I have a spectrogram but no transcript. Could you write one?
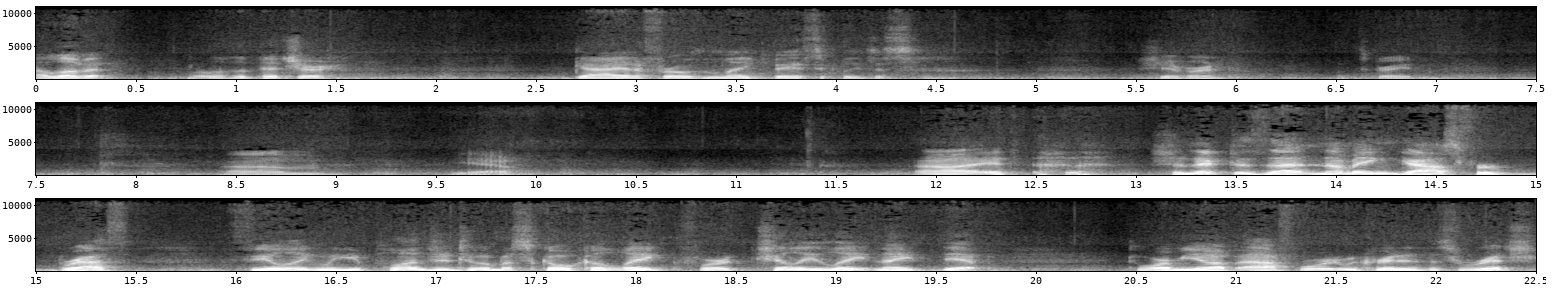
I love it. I love the picture. Guy in a frozen lake, basically just shivering. That's great. Um, yeah. Uh, it Shinnicked is that numbing gas for breath feeling when you plunge into a Muskoka lake for a chilly late night dip. To warm you up afterward, we created this rich,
